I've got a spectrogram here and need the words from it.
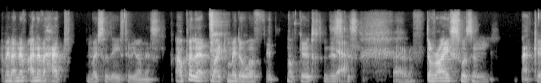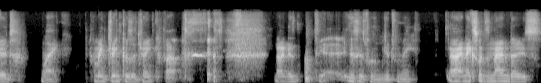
I mean, I never, I never had most of these, to be honest. I'll put it like middle of it, not good. This Yeah. is- Fair enough. the rice wasn't that good. Like, I mean, drink was a drink, but no, this, yeah, this is wasn't good for me. All right, next one's Nando's.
